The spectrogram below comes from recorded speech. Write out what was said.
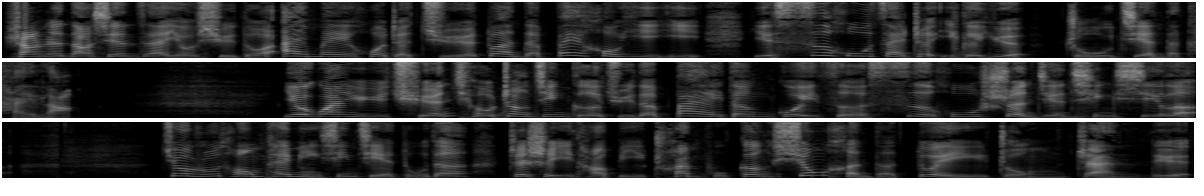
上任到现在，有许多暧昧或者决断的背后意义，也似乎在这一个月逐渐的开朗。有关于全球政经格局的拜登规则，似乎瞬间清晰了。就如同裴敏欣解读的，这是一套比川普更凶狠的对中战略。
